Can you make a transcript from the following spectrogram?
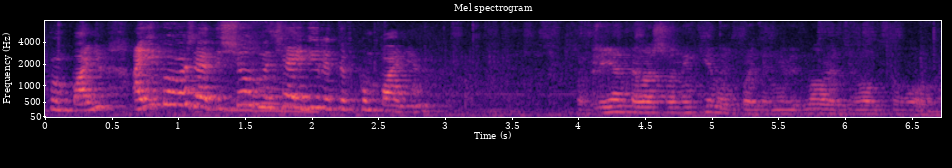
в компанію. А як ви вважаєте, що означає вірити в компанію? Клієнти вашого не кинуть, потім не відмовлять його обслуговування.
